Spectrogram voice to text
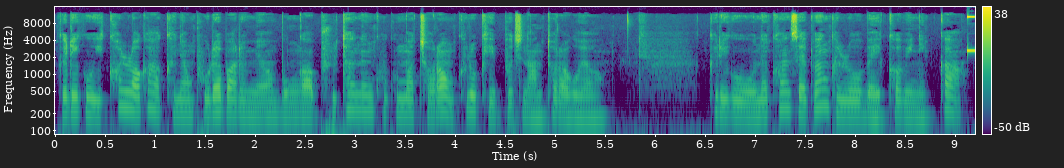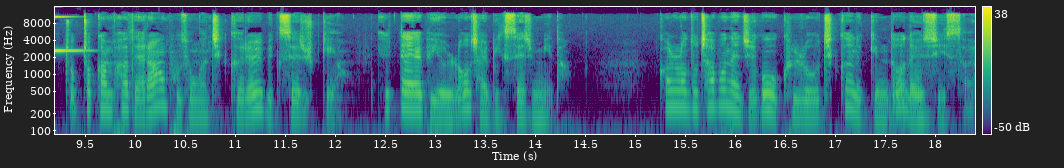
그리고 이 컬러가 그냥 볼에 바르면 뭔가 불타는 고구마처럼 그렇게 이쁘진 않더라고요. 그리고 오늘 컨셉은 글로우 메이크업이니까 촉촉한 파데랑 보송한 치크를 믹스해줄게요. 1대1 비율로 잘 믹스해줍니다. 컬러도 차분해지고 글로우 치크 느낌도 낼 수 있어요.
